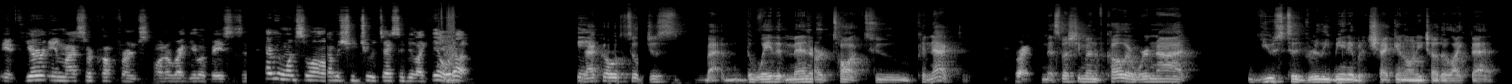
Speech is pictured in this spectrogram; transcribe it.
If you're in my circumference on a regular basis, every once in a while, I'm gonna shoot you a text and be like, "Yo, what up?" That goes to just the way that men are taught to connect, right? And especially men of color, we're not used to really being able to check in on each other like that.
